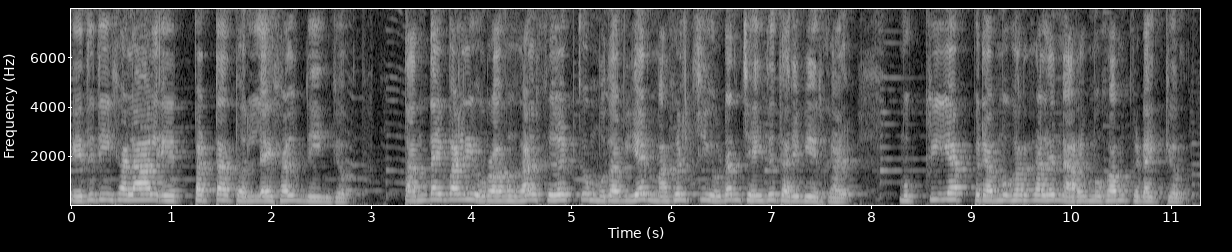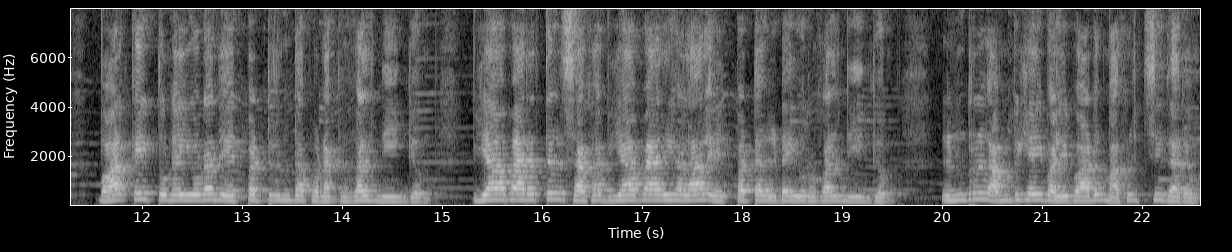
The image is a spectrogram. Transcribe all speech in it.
எதிரிகளால் ஏற்பட்ட தொல்லைகள் நீங்கும். தந்தை வழி உறவுகள் கேட்கும் உதவியை மகிழ்ச்சியுடன் செய்து தருவீர்கள். முக்கிய பிரமுகர்களின் அறிமுகம் கிடைக்கும். வாழ்க்கை துணையுடன் ஏற்பட்டிருந்த புணக்குகள் நீங்கும். வியாபாரத்தில் சக வியாபாரிகளால் ஏற்பட்ட இடையூறுகள் நீங்கும். இன்று அம்பிகை வழிபாடு மகிழ்ச்சி தரும்.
